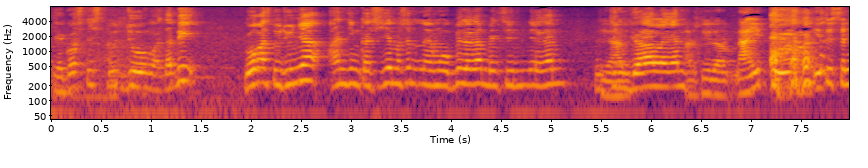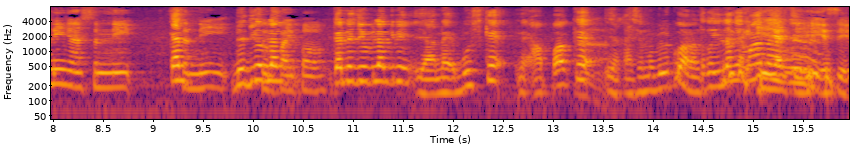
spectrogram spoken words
ya gue setuju Mak. tapi gue nggak setujunya anjing kasihan maksudnya naik mobil ya kan bensin ya kan Ya, tinggal ya kan? harus didorong nah itu itu seninya seni kan seni dia juga bilang survival. kan dia juga bilang gini ya naik bus kek naik apa kek ya kasih mobil gua nanti kau hilang kayak mana? Iya sih iya sih.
